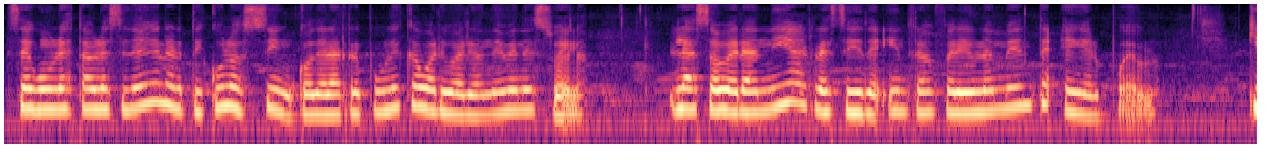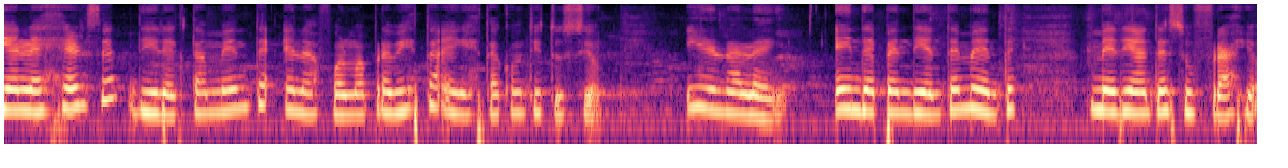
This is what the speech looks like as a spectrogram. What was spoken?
Según lo establecido en el artículo 5 de la República Bolivariana de Venezuela, la soberanía reside intransferiblemente en el pueblo, quien la ejerce directamente en la forma prevista en esta Constitución y en la ley, e independientemente mediante sufragio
